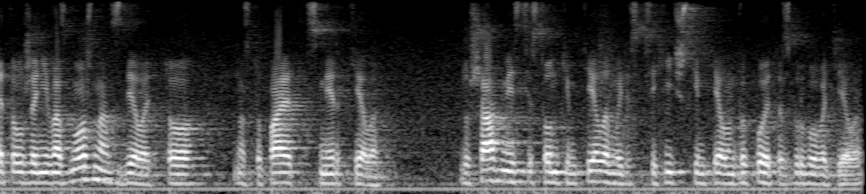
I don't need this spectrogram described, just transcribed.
это уже невозможно сделать, то наступает смерть тела. Душа вместе с тонким телом или с психическим телом выходит из грубого тела.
